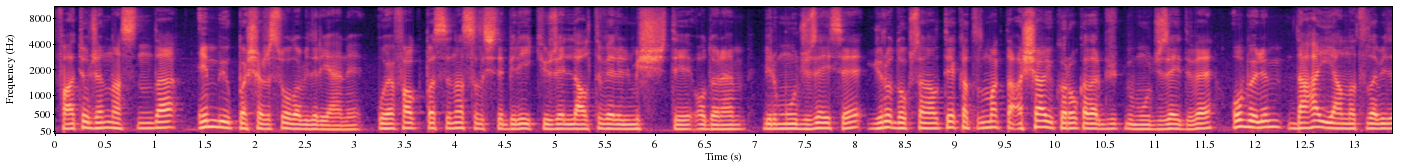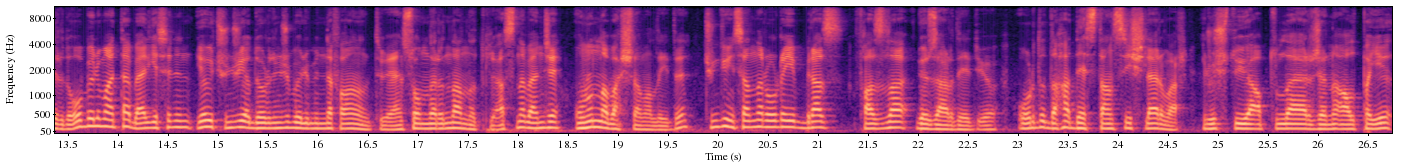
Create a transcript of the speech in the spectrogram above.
Fatih Hoca'nın aslında en büyük başarısı olabilir yani. UEFA Kupası nasıl işte 1'e 256 verilmişti o dönem bir mucize ise Euro 96'ya katılmak da aşağı yukarı o kadar büyük bir mucizeydi ve o bölüm daha iyi anlatılabilirdi. O bölüm hatta belgeselin ya 3. ya 4. bölümünde falan anlatılıyor. Yani sonlarında anlatılıyor. Aslında bence onunla başlamalıydı. Çünkü insanlar orayı biraz fazla göz ardı ediyor. Orada daha destansı işler var. Rüştü'yü, Abdullah Ercan'ı, Alpay'ı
